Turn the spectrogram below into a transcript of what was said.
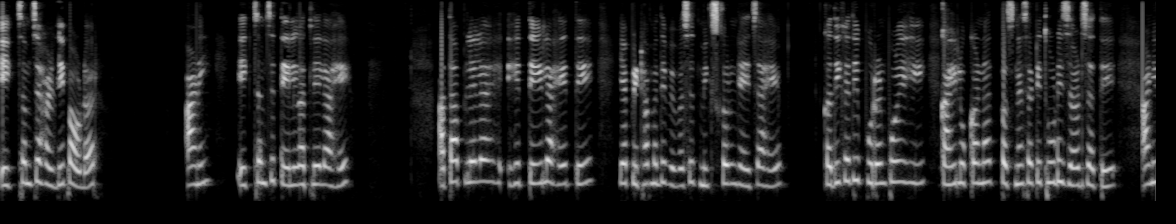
एक चमचे हळदी पावडर आणि एक चमचे तेल घातलेलं आहे. आता आपल्याला हे तेल आहे ते या पिठामध्ये व्यवस्थित मिक्स करून घ्यायचं आहे. कधीकधी पुरणपोळी ही काही लोकांना पचण्यासाठी थोडी जड जाते आणि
